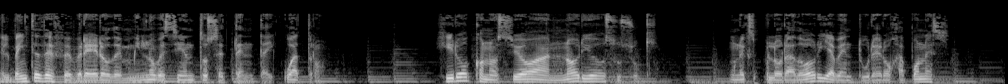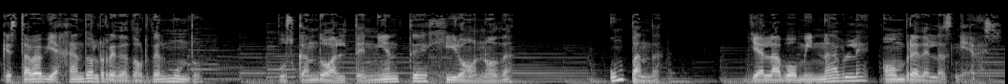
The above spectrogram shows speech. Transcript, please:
El 20 de febrero de 1974, Hiro conoció a Norio Suzuki, un explorador y aventurero japonés que estaba viajando alrededor del mundo buscando al teniente Hiro Onoda, un panda y al abominable hombre de las nieves,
